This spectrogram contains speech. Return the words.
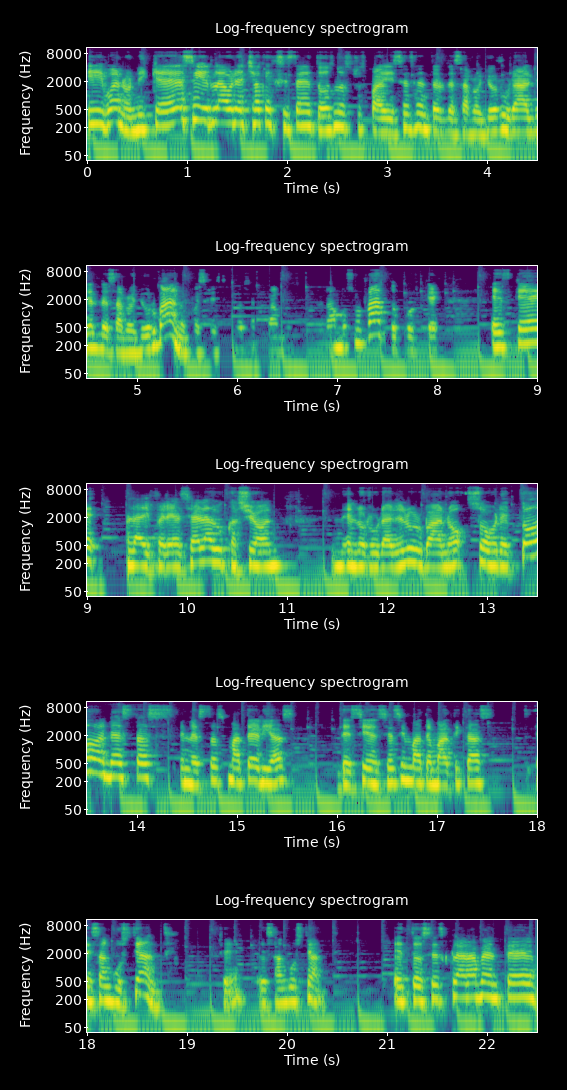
Y bueno, ni qué decir la brecha que existe en todos nuestros países entre el desarrollo rural y el desarrollo urbano, pues ahí nos hablamos un rato, porque es que la diferencia de la educación en lo rural y lo urbano, sobre todo en estas, en estas materias de ciencias y matemáticas, es angustiante. Es angustiante. Entonces, claramente,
